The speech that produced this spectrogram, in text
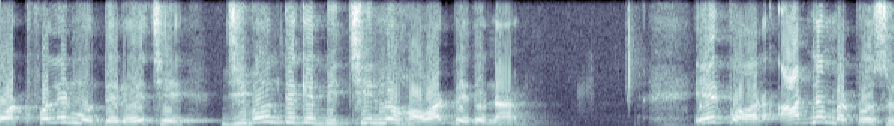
বটফলের মধ্যে রয়েছে জীবন থেকে বিচ্ছিন্ন হওয়ার বেদনা। এরপর আট নম্বর প্রশ্ন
